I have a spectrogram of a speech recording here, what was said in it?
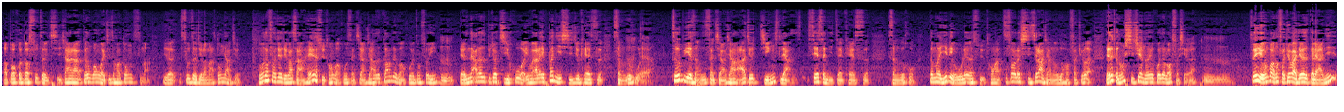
啊，包括到苏州去，像伊拉搿辰光回去正好冬至嘛，伊拉苏州就辣卖冬酿酒。侬会得发觉就讲上海个传统文化，实际上像是江南文化一种缩影。嗯。但是呢，阿拉是比较简化个，因为阿拉一百年前就开始城市化了。周边个城市实际上像也就近两三十年才开始城市化，那么伊留下来个传统啊，至少辣细节浪向侬是好发觉个。但是搿种细节侬又觉着老熟悉个。嗯。所以有辰光侬发觉伐？就是搿两年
